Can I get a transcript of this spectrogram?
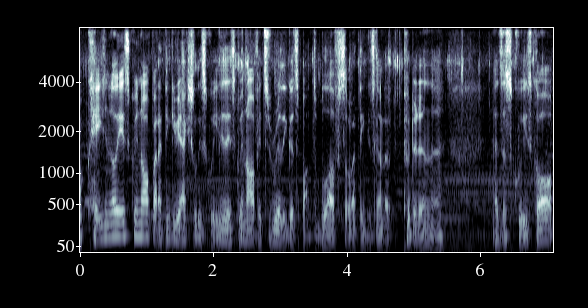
Occasionally ace queen off, but I think if you actually squeeze ace queen off, it's a really good spot to bluff. So I think it's gonna put it in the as a squeeze call,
